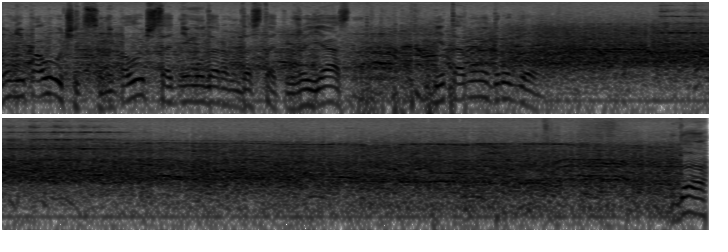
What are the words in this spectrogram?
Но не получится, не получится одним ударом достать, уже ясно. И тому, и другому. Да,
